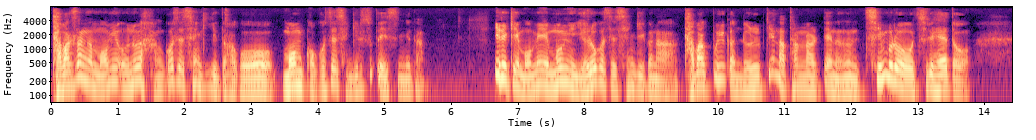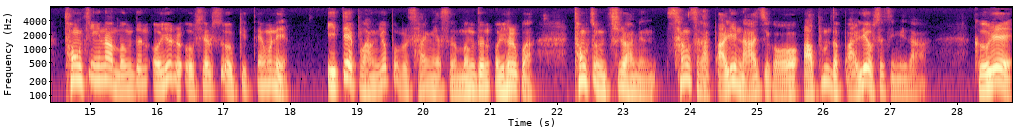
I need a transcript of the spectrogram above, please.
타박상은 몸이 어느 한 곳에 생기기도 하고 몸 곳곳에 생길 수도 있습니다. 이렇게 몸에 멍이 여러 곳에 생기거나 타박 부위가 넓게 나타날 때는 침으로 치료해도 통증이나 멍든 어혈을 없앨 수 없기 때문에 이때 부항요법을 사용해서 멍든 어혈과 통증 치료하면 상처가 빨리 나아지고 아픔도 빨리 없어집니다. 그 외에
